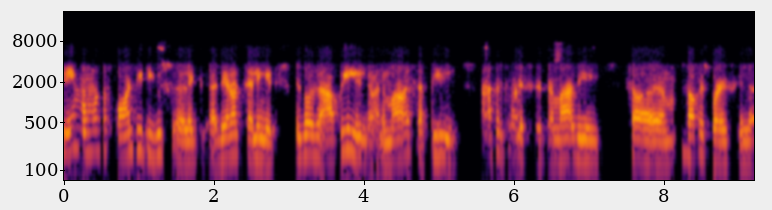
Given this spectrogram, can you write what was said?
same amount of quantity use like they're not selling it because appeal இல்லை. அந்த மாஸ் அப்பீல் ஆப்பிள் ப்ராடக்ட்ஸ் இருக்கிற மாதிரி சாஃப்ட்வேர் ப்ராடக்ட்ஸ் இல்லை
